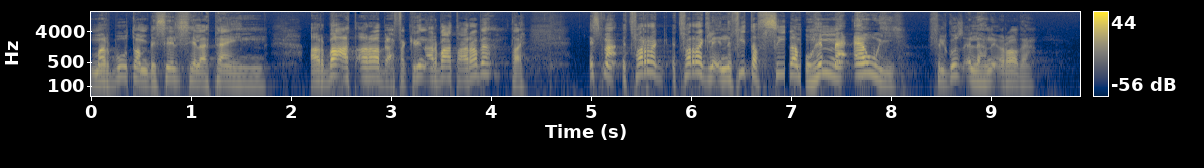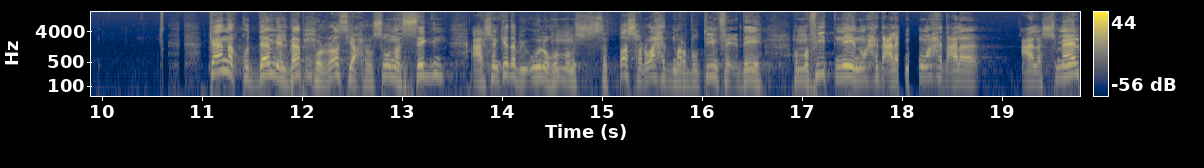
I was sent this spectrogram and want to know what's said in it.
مربوطا بسلسلتين. أربعة أرابع فاكرين أربعة أرابع؟ طيب اسمع اتفرج اتفرج لأن في تفصيلة مهمة قوي في الجزء اللي هنقراه ده. كان قدام الباب حراس يحرسون السجن علشان كده بيقولوا هم مش 16 واحد مربوطين في إيديه هم في اتنين واحد على يمين واحد على على شماله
